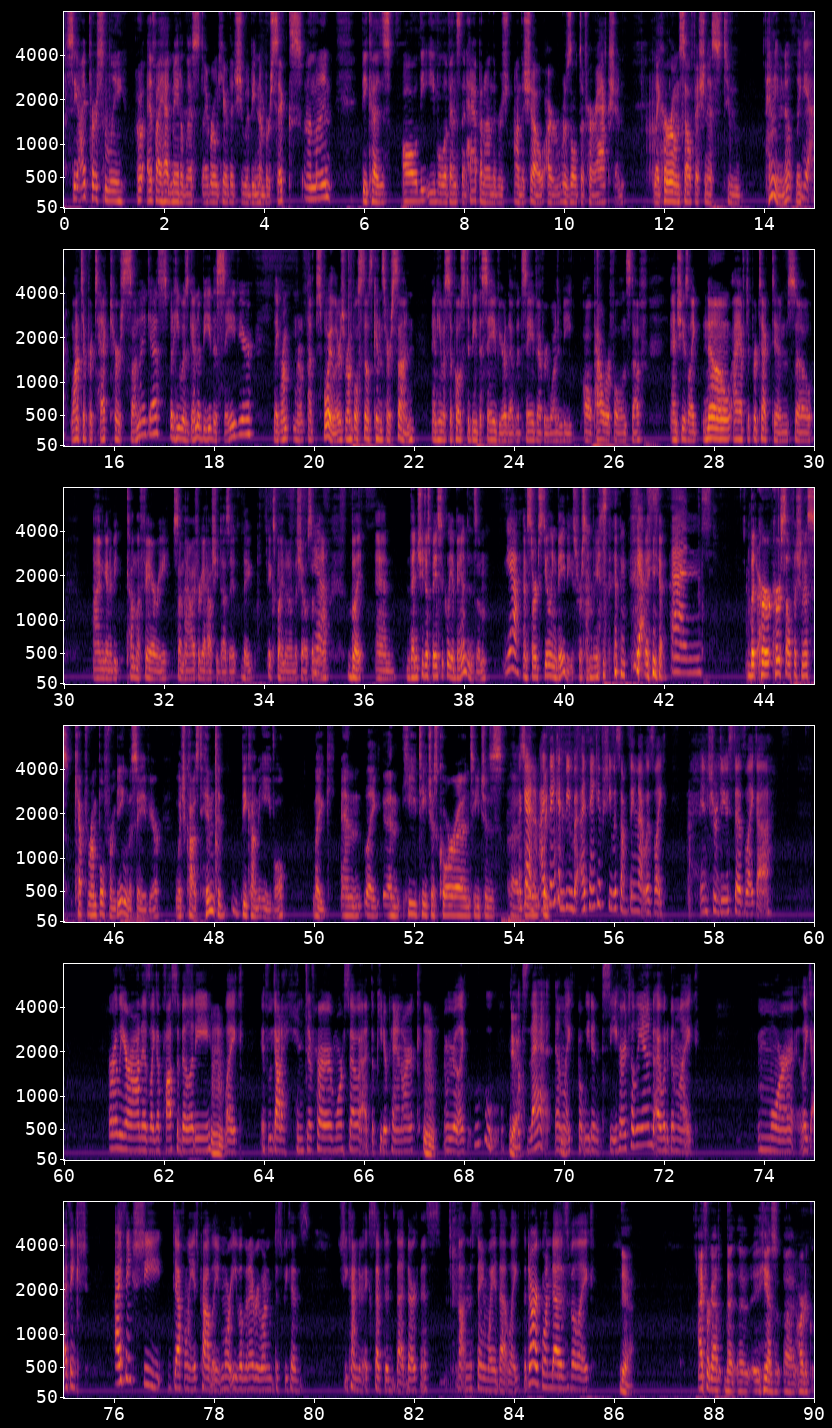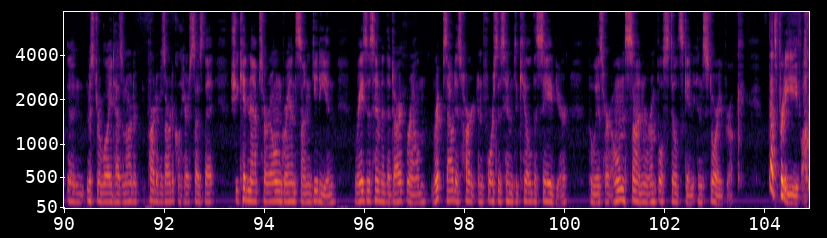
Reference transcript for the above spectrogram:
See, I personally, if I had made a list, I wrote here that she would be number six on mine, because all the evil events that happen on the on the show are a result of her action, like her own selfishness to, I don't even know, like Yeah. want to protect her son, I guess, but he was gonna be the savior. Like, Rum- Rum- uh, spoilers: Rumpelstiltskin's her son, and he was supposed to be the savior that would save everyone and be all powerful and stuff. And she's like, "No, I have to protect him, so I'm gonna become a fairy somehow." I forget how she does it. They explain it on the show somehow, Yeah. but and then she just basically abandons him Yeah. and starts stealing babies for some reason. Yes. yeah And but her her selfishness kept Rumple from being the savior, which caused him to become evil. Like and like and he teaches Cora and teaches uh, again, Xenon- I think it'd be I think if she was something that was like introduced as like a earlier on as like a possibility, Mhm. like if we got a hint of her more so at the Peter Pan arc, Mhm. and we were like, "Ooh, Yeah. what's that?" and Mm. like, but we didn't see her till the end. I would have been like, more like I think, sh I think she definitely is probably more evil than everyone, just because she kind of accepted that darkness, not in the same way that like the dark one does, but like yeah. I forgot that uh, he has uh, an article. Uh, Mr. Lloyd has an article. Part of his article here says that she kidnaps her own grandson Gideon, raises him in the dark realm, rips out his heart, and forces him to kill the savior, who is her own son Rumpelstiltskin in Storybrooke. That's pretty evil.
